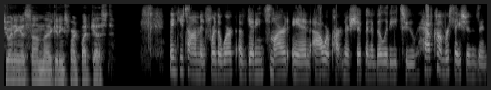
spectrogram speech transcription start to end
joining us on the Getting Smart podcast. Thank you, Tom, and for the work of Getting Smart and our partnership and ability to have conversations and,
